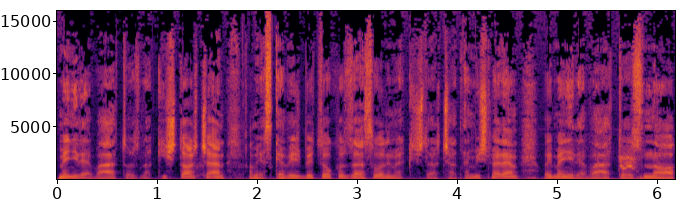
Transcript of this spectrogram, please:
mennyire változnak Kistarcsán, amihez kevésbé tudok hozzászólni, meg Kistarcsát nem ismerem, vagy mennyire változna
